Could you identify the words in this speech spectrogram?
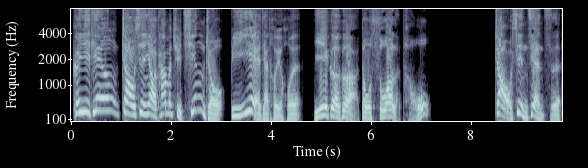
可一听赵信要他们去青州逼叶家退婚，一个个都缩了头。赵信见此，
